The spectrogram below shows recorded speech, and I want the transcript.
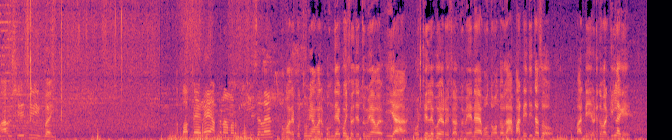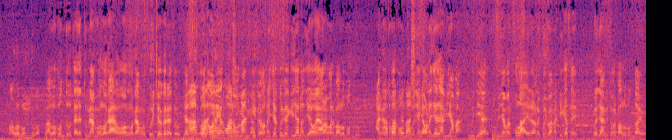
মাল পিনিক ভাই। আপনি এনে আপনি আমার ফোন দিছিলেন? তোমারে তুমি আমার ফোন দিয়ে কইছো যে তুমি ইয়া হোস্টেলে বইয়া রইছো আর তুমি এনে বন্ধু বান্ধব পার্টি দিতাছো। পার্টি ওটি তোমার কি লাগে? ভালো বন্ধু ভালো বন্ধু তাহলে তুমি আমাকে লগা ওর লগে আমাকে পরিচয় করে দাও। অনেক অনেক আমি কি অনেক যা কইবা কি জানো? যে আর আমার ভালো বন্ধু। আমি তোমার বন্ধু বুঝেন অনেক আমি আমার তুমি যে তুমি যে আমার পোলা এটা অনেক কইবা না ঠিক আছে? কইবা যে আমি তোমার ভালো বন্ধু আয়ো।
